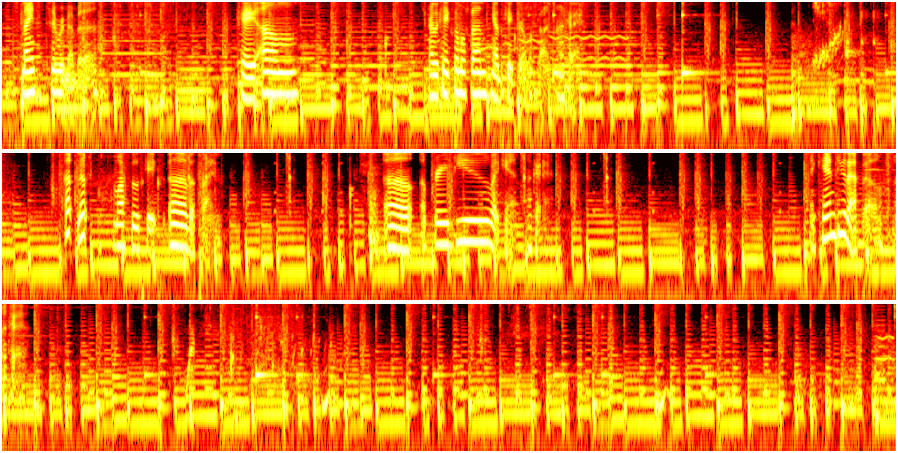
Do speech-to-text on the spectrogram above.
It's nice to remember. Okay, um... Are the cakes almost done? Yeah, the cakes are almost done. Okay. Oh, nope. Lost those cakes. Uh, that's fine. Uh, upgrade you? I can't. Okay. I can do that, though. Okay.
